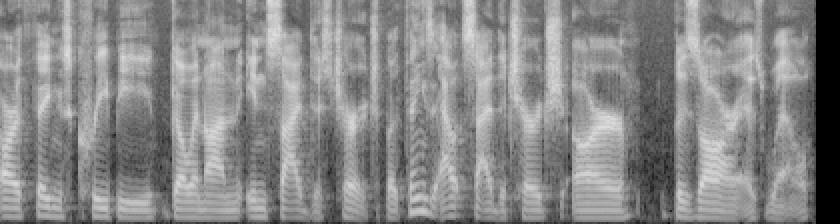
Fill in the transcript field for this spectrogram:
are things creepy going on inside this church, but things outside the church are bizarre as well.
